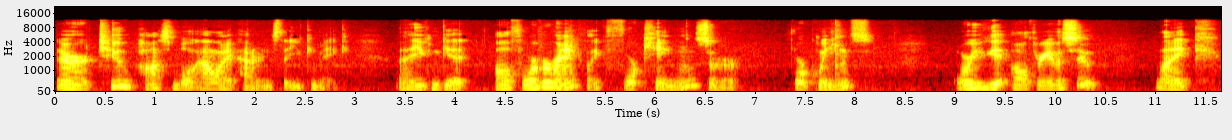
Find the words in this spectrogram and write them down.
There are two possible ally patterns that you can make. Uh, you can get all four of a rank, like four kings or four queens, or you get all three of a suit, like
